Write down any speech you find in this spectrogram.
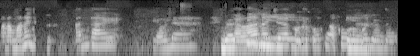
mana-mana juga santai ya udah jalan aja keluar kota aku iya. aku jalan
